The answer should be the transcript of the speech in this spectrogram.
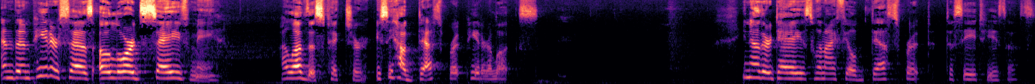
And then Peter says, Oh Lord, save me. I love this picture. You see how desperate Peter looks? You know, there are days when I feel desperate to see Jesus.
